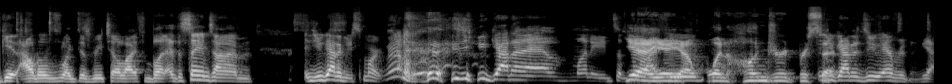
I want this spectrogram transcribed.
get out of like this retail life. But at the same time, you got to be smart. you got to have money to yeah, yeah, yeah, one hundred percent. You got to do everything. Yeah,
